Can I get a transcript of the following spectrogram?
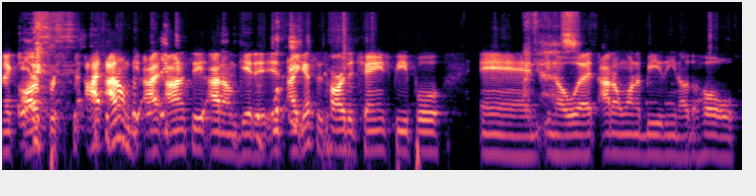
like our perspective. I, I, don't. I honestly I don't get it. it. I guess it's hard to change people. And you know what? I don't want to be you know the whole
